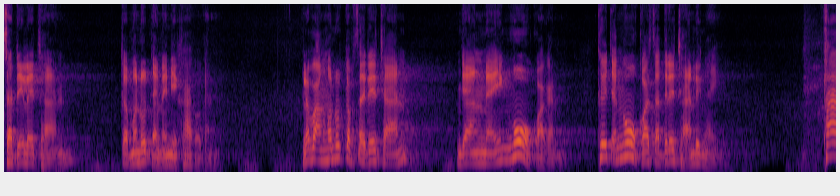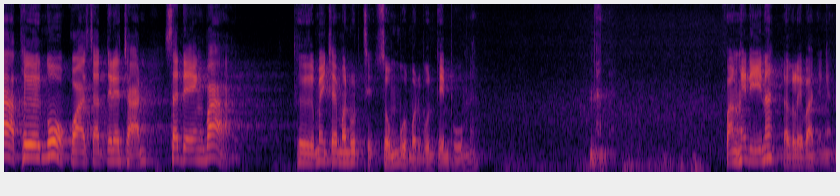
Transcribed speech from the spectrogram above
สัตว์เดรัจฉาน กับมนุษย์อย่างไหนมีค่ากว่ากัน ระหว่างมนุษย์กับสัตว์เดรัจฉานอย่างไหนโง่กว่ากัน เธอจะโง่กว่าสัตว์เดรัจฉานหรือไง ถ้าเธอโง่กว่าสัตว์เดรัจฉาน แสดงว่าเธอไม่ใช่มนุษย์สมบูรณ์บริบูรณ์เต็มภูมินะนั่นฟังให้ดีนะ เราก็เลยว่าอย่างนั้น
